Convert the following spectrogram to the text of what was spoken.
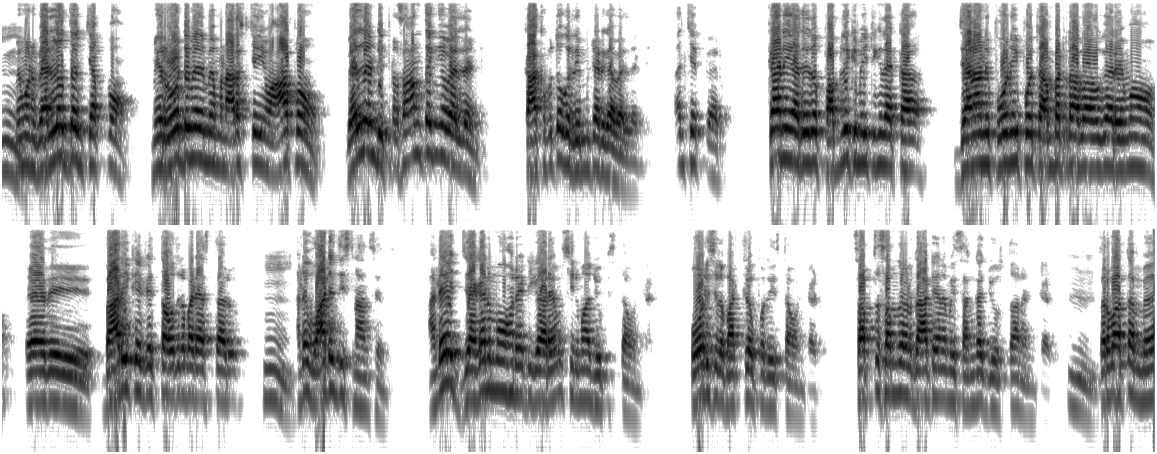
ఉమ్. మిమ్మల్ని వెళ్ళొద్దని చెప్పం. మీరు రోడ్డు మీద మిమ్మల్ని అరెస్ట్ చేయం ఆపం. వెళ్ళండి ప్రశాంతంగా వెళ్ళండి. కాకపోతే ఒక లిమిటెడ్గా వెళ్ళండి అని చెప్పారు. కానీ అదేదో పబ్లిక్ మీటింగ్ లెక్క జనాన్ని పోనీపోతే అంబట్రాబాబు గారు ఏమో అది బారీకేట్ ఎత్తి అవతల పడేస్తారు. అంటే వాట్ ఇస్ దిస్ నాన్ సెన్స్ అంటే జగన్మోహన్ రెడ్డి గారేమో సినిమా చూపిస్తూ ఉంటాడు. పోలీసుల బట్టలు ఉపదిస్తూ ఉంటాడు. సప్త సముద్రాలు దాటైనా మీ సంగతి చూస్తానంటాడు తర్వాత మే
